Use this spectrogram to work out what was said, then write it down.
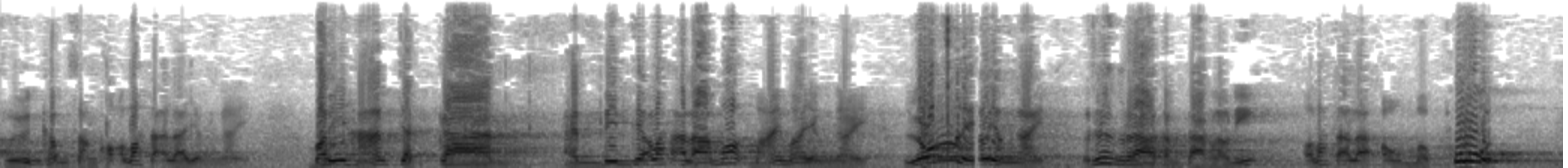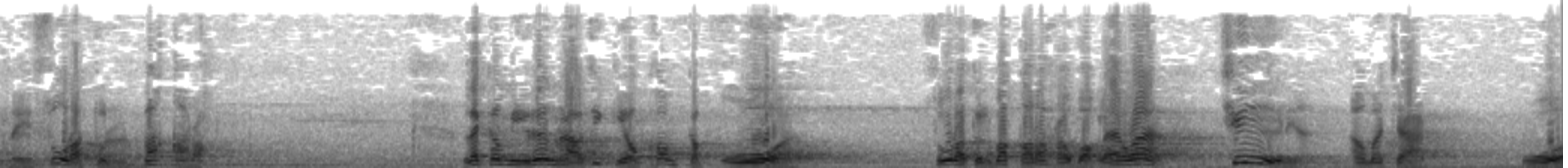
ฝืนคำสั่งของอัลลอฮฺตะลาอย่างไง บริหารจัดการแผ่นดินที่อัลลอฮฺตะลามอบหมายมาอย่างไง ล้มเหลวอย่างไง เรื่องราวต่าง ๆ เหล่านี้ อัลลอฮฺตะลาเอามาพูดในสุรตุลบักรอและก็มีเรื่องราวที่เกี่ยวข้องกับวัวสุรตุลบักรอเราบอกแล้วว่า ชื่อเนี่ยเอามาจากวัว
